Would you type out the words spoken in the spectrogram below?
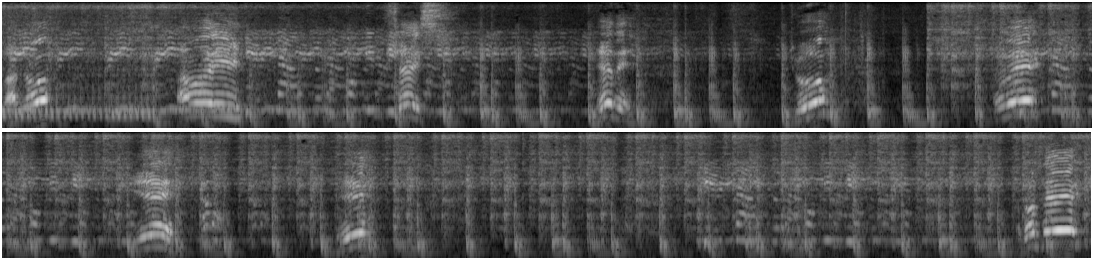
Cuatro. Vamos ahí. Seis. Siete. Ocho. Nueve. Diez. Diez. 14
